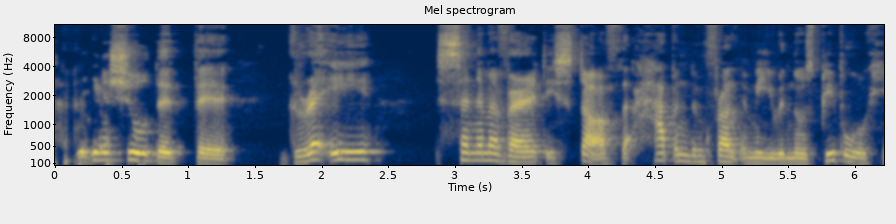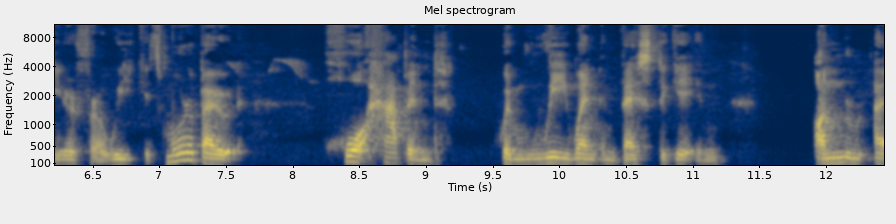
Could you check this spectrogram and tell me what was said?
we're going to show the, the gritty cinéma vérité stuff that happened in front of me when those people were here for a week. It's more about what happened when we went investigating un- uh,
